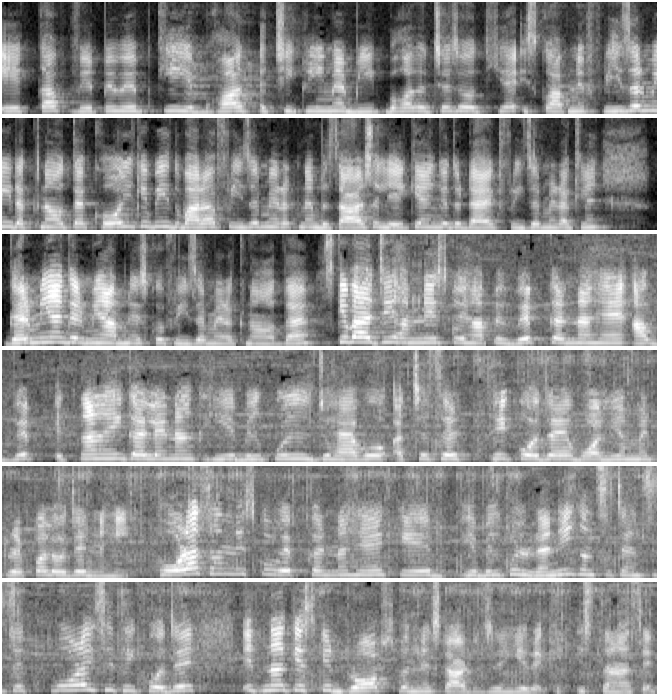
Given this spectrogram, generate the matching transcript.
एक कप वेपे वेप की। ये बहुत अच्छी क्रीम है बीट बहुत अच्छे से होती है। इसको आपने फ्रीज़र में ही रखना होता है। खोल के भी दोबारा फ्रीज़र में रखना है, बाज़ार से लेके आएँगे तो डायरेक्ट फ्रीज़र में रख लें। गर्मियाँ गर्मियाँ आपने इसको फ्रीज़र में रखना होता है। उसके बाद जी हमने इसको यहाँ पे विप करना है। अब विप इतना नहीं कर लेना कि ये बिल्कुल जो है वो अच्छे से थिक हो जाए वॉल्यूम में ट्रिपल हो जाए, नहीं। थोड़ा सा हमने इसको विप करना है कि ये बिल्कुल रनी कंसिस्टेंसी से थोड़ी सी थिक हो जाए, इतना कि इसके ड्रॉप्स बनने स्टार्ट हो जाए, ये देखें, इस तरह से।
